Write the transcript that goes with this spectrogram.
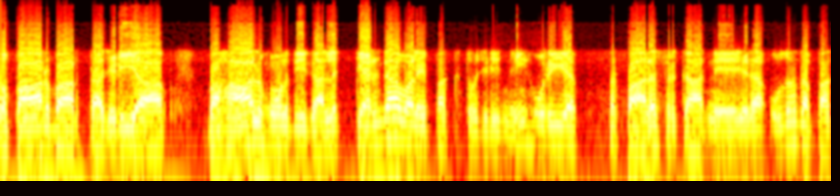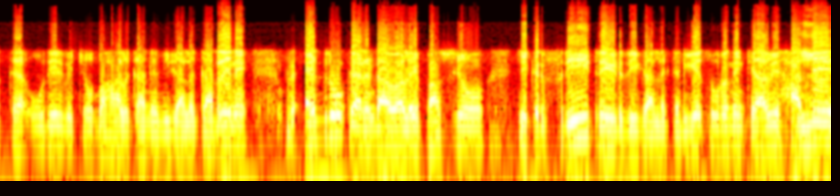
ਵਪਾਰ ਵਾਰਤਾ ਜਿਹੜੀ ਆ ਬਹਾਲ ਹੋਣ ਦੀ ਗੱਲ ਕੈਨੇਡਾ ਵਾਲੇ ਪੱਖ ਤੋਂ ਜਿਹੜੀ ਨਹੀਂ ਹੋ ਰਹੀ ਆ ਪਰ ਭਾਰਤ ਸਰਕਾਰ ਨੇ ਜਿਹੜਾ ਉਹਨਾਂ ਦਾ ਪੱਖ ਹੈ ਉਹਦੇ ਵਿੱਚ ਉਹ ਬਹਾਲ ਕਰਨ ਦੀ ਗੱਲ ਕਰ ਰਹੇ ਨੇ। ਪਰ ਇਧਰੋਂ ਕੈਨੇਡਾ ਵਾਲੇ ਪਾਸਿਓਂ ਜੇਕਰ ਫ੍ਰੀ ਟ੍ਰੇਡ ਦੀ ਗੱਲ ਕਰੀਏ ਤਾਂ ਉਹਨਾਂ ਨੇ ਕਿਹਾ ਵੀ ਹਾਲੇ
